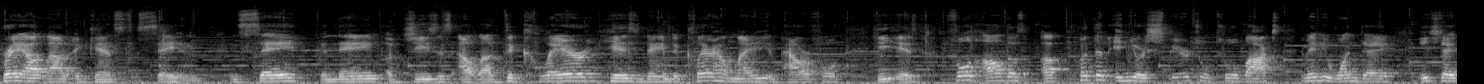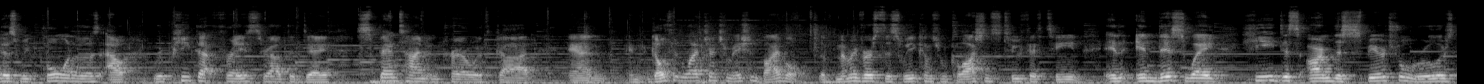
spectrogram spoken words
Pray out loud against Satan and say the name of Jesus out loud. Declare his name. Declare how mighty and powerful he is. Fold all those up, put them in your spiritual toolbox, and maybe one day, each day this week, pull one of those out, repeat that phrase throughout the day, spend time in prayer with God, and, and go through the Life Transformation Bible. The memory verse this week comes from Colossians 2.15. In, in this way, he disarmed the spiritual rulers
